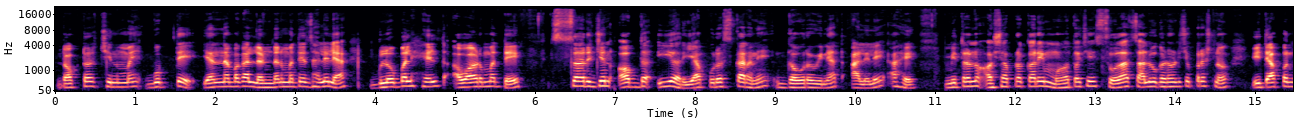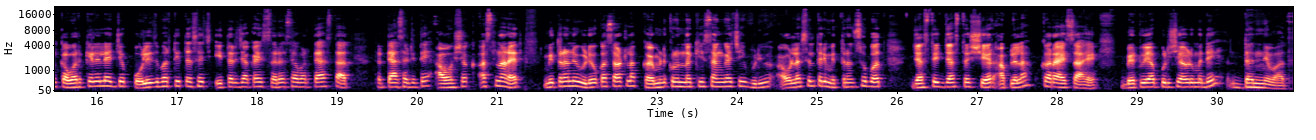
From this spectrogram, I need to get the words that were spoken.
डॉक्टर चिन्मय गुप्ते यांना बघा लंडनमध्ये झालेल्या ग्लोबल हेल्थ अवॉर्डमध्ये सर्जन ऑफ द इयर या पुरस्काराने गौरविण्यात आलेले आहे. मित्रांनो अशा प्रकारे महत्त्वाचे सोळा चालू घडवण्याचे प्रश्न इथे आपण कव्हर केलेले आहेत. जे पोलीस भरती तसेच इतर ज्या काही सरस्या भरत्या असतात तर त्यासाठी ते आवश्यक असणार आहेत. मित्रांनो व्हिडिओ कसा वाटला कमेंट करून नक्की सांगायचे. व्हिडिओ आवडला असेल तर मित्रांसोबत जास्तीत जास्त शेअर आपल्याला करायचा आहे. भेटूया पुढच्या व्हिडिओमध्ये धन्यवाद.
